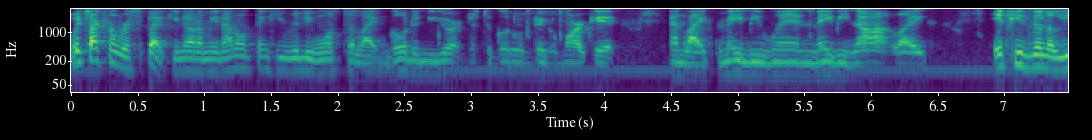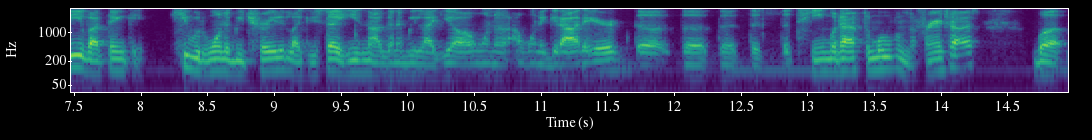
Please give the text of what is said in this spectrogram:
which I can respect. You know what I mean. I don't think he really wants to like go to New York just to go to a bigger market and like maybe win, maybe not. Like if he's gonna leave, I think he would want to be traded. Like you say, he's not to be like, "Yo, I want to, I want to get out of here." The, the the the the team would have to move him, the franchise. But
